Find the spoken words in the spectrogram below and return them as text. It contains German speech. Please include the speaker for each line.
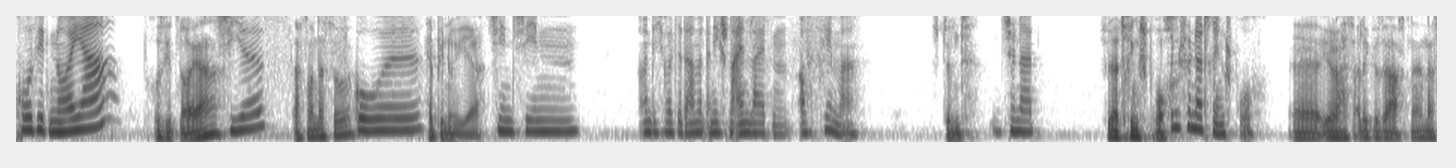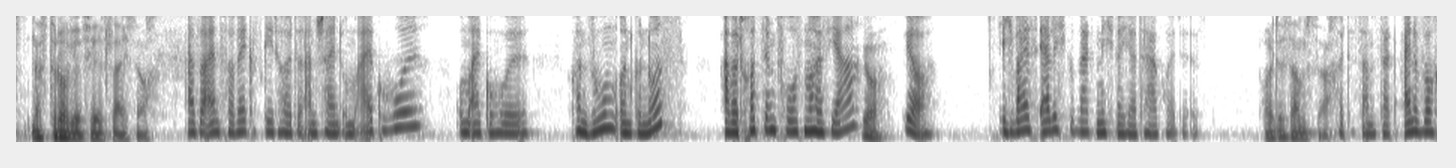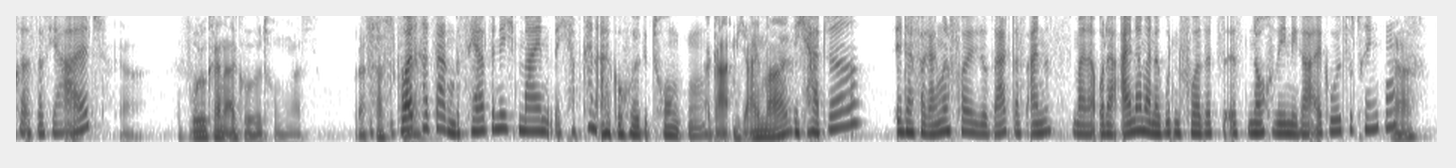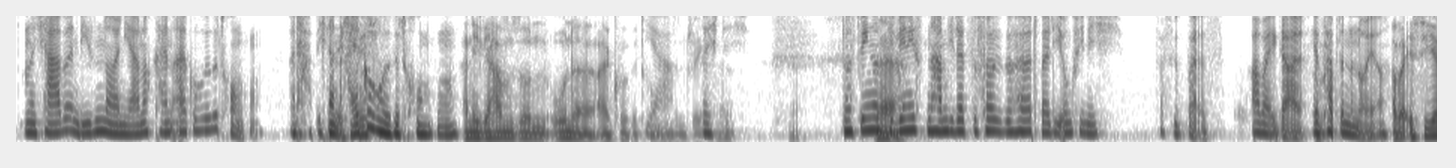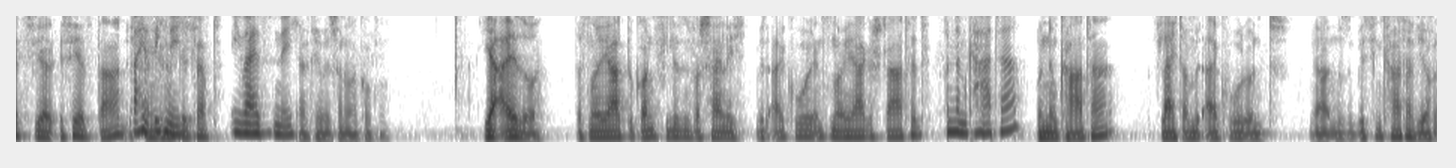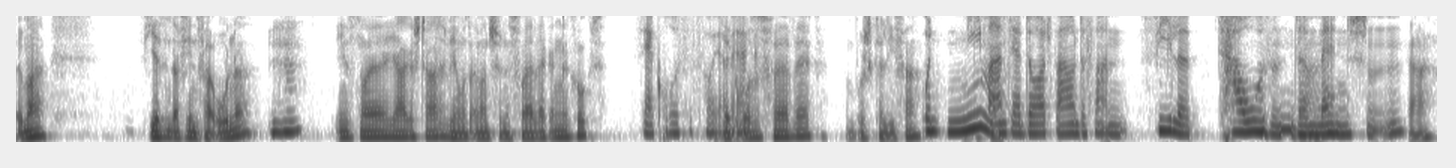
Speaker 1: Prosit Neujahr.
Speaker 2: Prosit Neujahr.
Speaker 1: Cheers.
Speaker 2: Sagt man das so?
Speaker 1: Skol.
Speaker 2: Happy New Year.
Speaker 1: Chin Chin. Und ich wollte damit eigentlich schon einleiten aufs Thema.
Speaker 2: Stimmt.
Speaker 1: Ein schöner,
Speaker 2: Schöner Trinkspruch.
Speaker 1: ein schöner Trinkspruch.
Speaker 2: Äh, ja, du hast alle gesagt, ne? Nas Nastrovje fehlt vielleicht noch.
Speaker 1: Also eins vorweg, es geht heute anscheinend um Alkohol, um Alkoholkonsum und Genuss, aber trotzdem frohes neues Jahr.
Speaker 2: Ja,
Speaker 1: Ja. Ich weiß ehrlich gesagt nicht, welcher Tag heute ist.
Speaker 2: heute ist Samstag.
Speaker 1: Heute ist Samstag. Eine Woche ist das Jahr alt.
Speaker 2: Ja. Obwohl du keinen Alkohol getrunken hast. Oder fast
Speaker 1: Ich wollte gerade sagen, bisher bin ich mein, ich habe keinen Alkohol getrunken.
Speaker 2: Ah, Gar nicht einmal?
Speaker 1: Ich hatte in der vergangenen Folge gesagt, dass eines meiner oder einer meiner guten Vorsätze ist, noch weniger Alkohol zu trinken.
Speaker 2: ja.
Speaker 1: Und ich habe in diesem neuen Jahr noch keinen Alkohol getrunken. Wann habe ich dann
Speaker 2: Echt nicht?
Speaker 1: Alkohol getrunken?
Speaker 2: Ah nee, wir haben so einen ohne Alkohol getrunken.
Speaker 1: Ja,
Speaker 2: so Drink,
Speaker 1: richtig. Das Ding ist,
Speaker 2: Ja.
Speaker 1: die wenigsten haben die letzte Folge gehört, weil die irgendwie nicht verfügbar ist. Aber egal, jetzt
Speaker 2: Aber-
Speaker 1: habt ihr eine neue.
Speaker 2: Ne? Aber ist sie jetzt wieder, ist sie jetzt da?
Speaker 1: Weiß ich
Speaker 2: es hat
Speaker 1: nicht.
Speaker 2: geklappt.
Speaker 1: Ich weiß es nicht.
Speaker 2: Ja, okay, müssen wir mal gucken. Ja, also, das neue Jahr hat begonnen. Viele sind wahrscheinlich mit Alkohol ins neue Jahr gestartet
Speaker 1: Und einem Kater?
Speaker 2: und einem Kater. Vielleicht auch mit Alkohol und ja, nur so ein bisschen Kater, wie auch immer. Wir sind auf jeden Fall ohne
Speaker 1: Mhm.
Speaker 2: ins neue Jahr gestartet. Wir haben uns einmal ein schönes Feuerwerk angeguckt.
Speaker 1: Sehr großes
Speaker 2: Sehr
Speaker 1: Feuerwerk.
Speaker 2: großes Feuerwerk am Burj Khalifa.
Speaker 1: Und niemand, der dort war, und das waren viele tausende
Speaker 2: Ja.
Speaker 1: Menschen,
Speaker 2: Ja,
